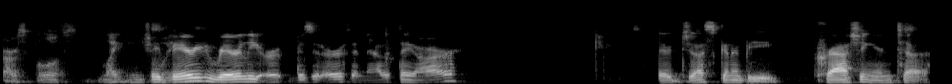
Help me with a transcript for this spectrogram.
Stars full of light and They very rarely Earth, visit Earth, and now that they are, they're just going to be crashing into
